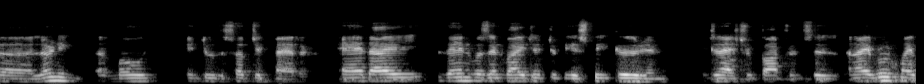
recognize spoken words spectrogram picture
uh, learning uh, mode into the subject matter. And I then was invited to be a speaker in international conferences. And I wrote my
